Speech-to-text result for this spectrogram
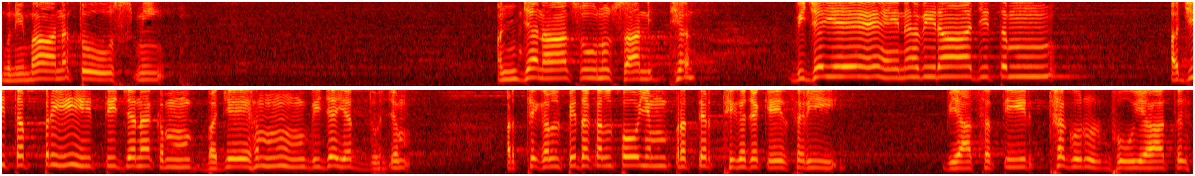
ಮುನಿಮಾನತೋಸ್ಮಿ. ಅಂಜನಾಸೂನು ಸಾನ್ನಿಧ್ಯ ವಿಜಯೇನ ವಿರಾಜಿತಂ ಅಜಿತಪ್ರೀತಿಜನಕಂ ಭಜೇಹಂ ವಿಜಯಧ್ವಜಂ. ಅರ್ಥಿಕಲ್ಪಿತಕಲ್ಪೋಯಂ ಪ್ರತ್ಯರ್ಥಿಗಜಕೇಸರಿ ವ್ಯಾಸತೀರ್ಥಗುರುರ್ಭೂಯಾತ್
